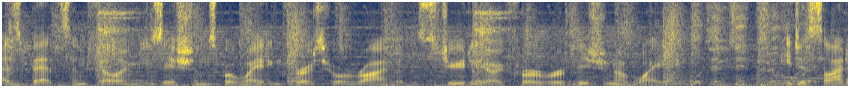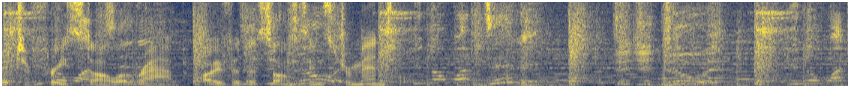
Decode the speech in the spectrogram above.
As Betts and fellow musicians were waiting for her to arrive at the studio for a revision of Waiting, he decided to freestyle a rap over the song's instrumental. You know what did it? Did you do it? You know what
